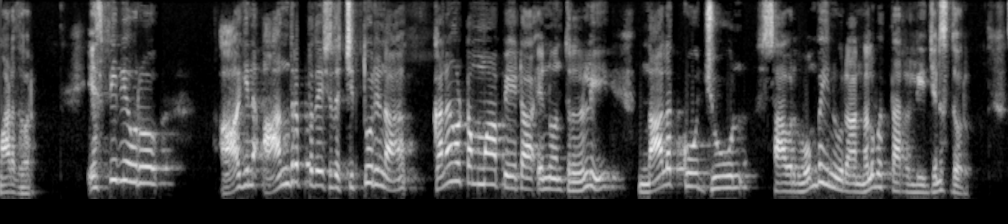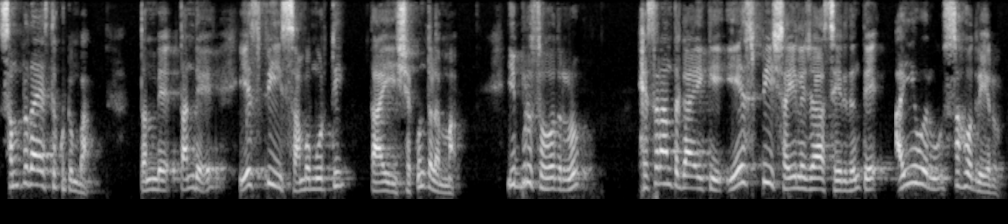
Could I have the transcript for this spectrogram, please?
ಮಾಡಿದವರು. ಎಸ್ ಪಿ ಬಿ ಅವರು ಆಗಿನ ಆಂಧ್ರ ಪ್ರದೇಶದ ಚಿತ್ತೂರಿನ ಕನಟಮ್ಮಪೇಟ ಎನ್ನುವಂಥದ್ರಲ್ಲಿ ನಾಲ್ಕು ಜೂನ್ ಸಾವಿರದ ಒಂಬೈನೂರ ನಲವತ್ತಾರರಲ್ಲಿ ಜನಿಸಿದವರು. ಸಂಪ್ರದಾಯಸ್ಥ ಕುಟುಂಬ. ತಂದೆ ತಂದೆ ಎಸ್ ಪಿ ಸಾಂಬಮೂರ್ತಿ, ತಾಯಿ ಶಕುಂತಳಮ್ಮ. ಇಬ್ಬರು ಸಹೋದರರು ಹೆಸರಾಂತ ಗಾಯಕಿ ಎಸ್ ಪಿ ಶೈಲಜಾ ಸೇರಿದಂತೆ ಐವರು ಸಹೋದರಿಯರು.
